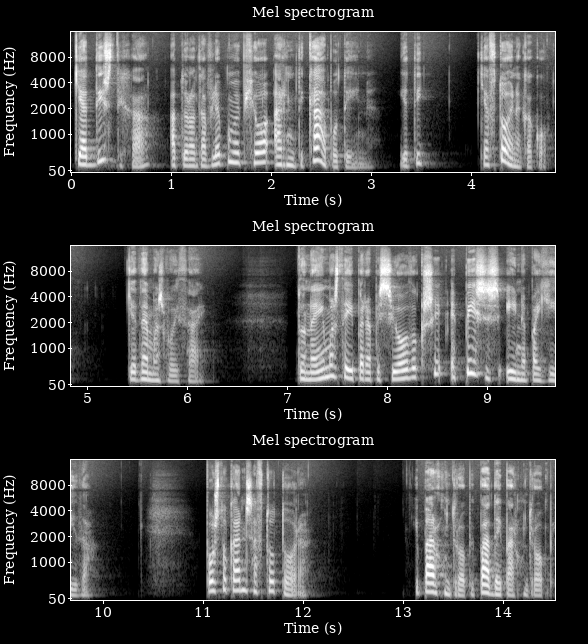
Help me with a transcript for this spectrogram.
Και αντίστοιχα, από το να τα βλέπουμε πιο αρνητικά από ό,τι είναι. Γιατί και αυτό είναι κακό. Και δεν μας βοηθάει. Το να είμαστε υπεραπεσιόδοξοι επίσης είναι παγίδα. Πώς το κάνεις αυτό τώρα; Υπάρχουν τρόποι, πάντα υπάρχουν τρόποι.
